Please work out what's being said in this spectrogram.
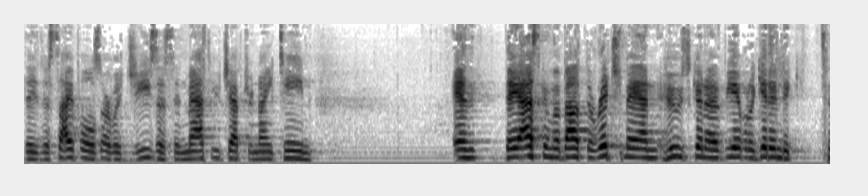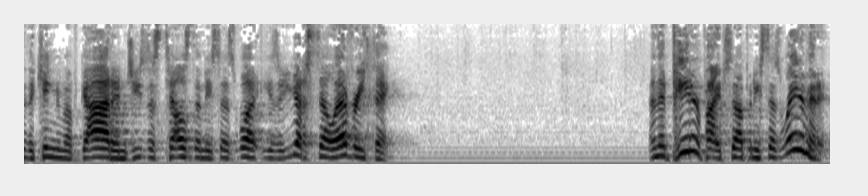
the disciples are with Jesus in Matthew chapter 19. And they ask him about the rich man who's going to be able to get into to the kingdom of God. And Jesus tells them, He says, What? He says, You got to sell everything. And then Peter pipes up and he says, Wait a minute.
